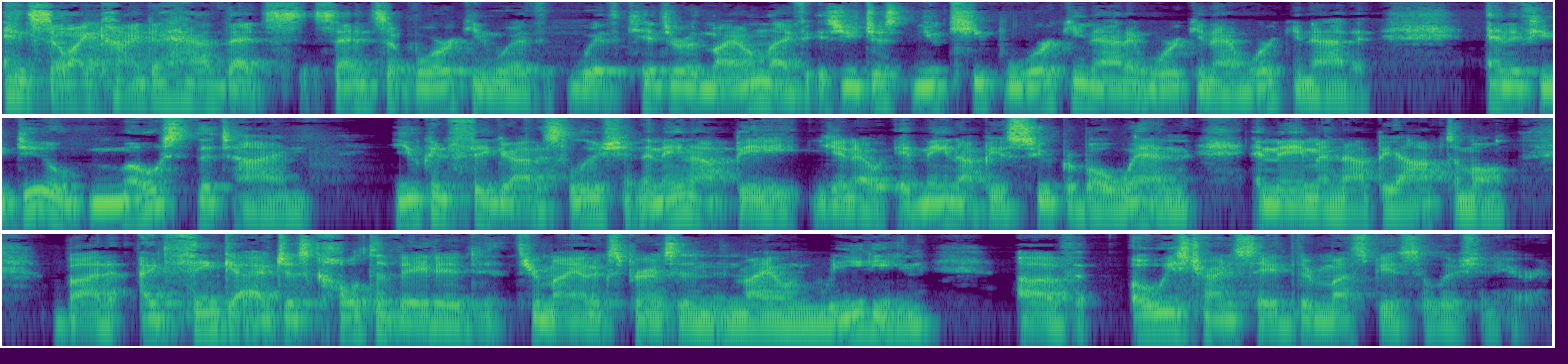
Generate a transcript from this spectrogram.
And so I kind of have that sense of working with, with kids or with my own life is you just, you keep working at it, working at it, working at it. And if you do, most of the time, you can figure out a solution. It may not be, you know, it may not be a Super Bowl win. It may, may not be optimal, but I think I've just cultivated through my own experiences and my own reading of always trying to say there must be a solution here.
